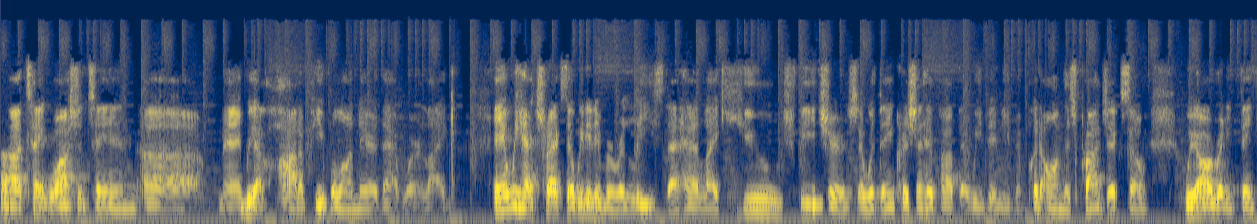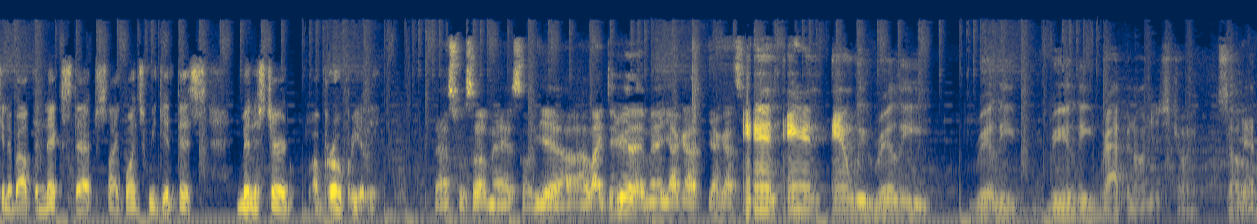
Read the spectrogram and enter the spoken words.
uh Tank Washington, uh man, we got a lot of people on there that were like and we had tracks that we didn't even release that had like huge features within Christian hip hop that we didn't even put on this project. So we're already thinking about the next steps, like once we get this ministered appropriately. That's what's up, man. So yeah, I, I like to hear that, man. Y'all got y'all got some And and and we really, really, really rapping on this joint. So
